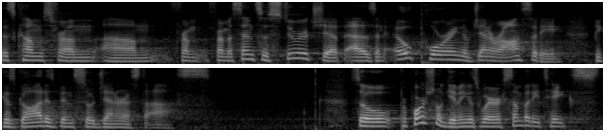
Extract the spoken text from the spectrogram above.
This comes from, um, from, from a sense of stewardship as an outpouring of generosity because God has been so generous to us. So, proportional giving is where somebody takes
